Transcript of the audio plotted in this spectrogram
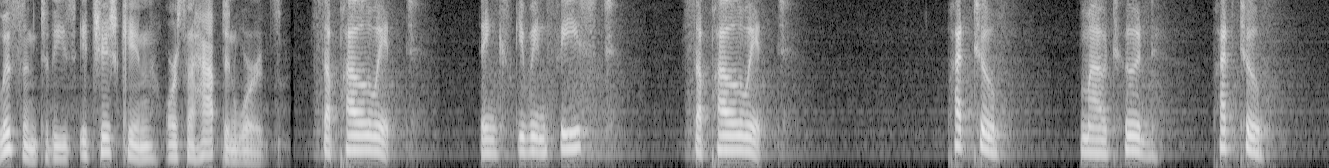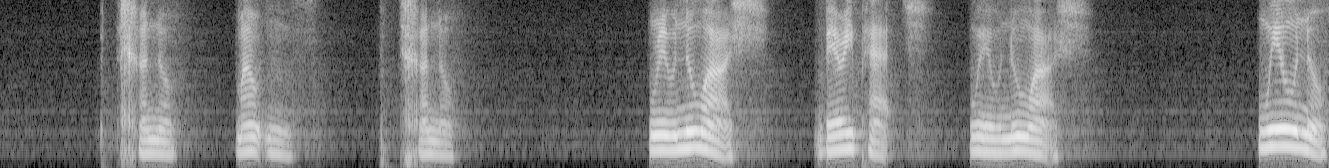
Listen to these Ichishkin or Sahaptin words. Sapalwit. Thanksgiving feast. Sapalwit. Patu. Mount Hood. Patu. Tchano. Mountains. Tchano. Riwnuash. Berry patch. Riwnuash. Wiuno.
